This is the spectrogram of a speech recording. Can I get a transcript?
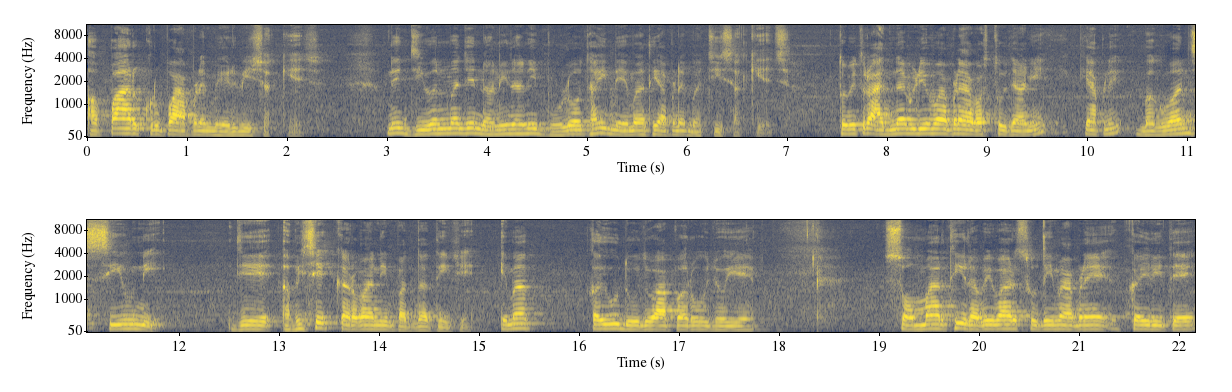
અપાર કૃપા આપણે મેળવી શકીએ છીએ. ને જીવનમાં જે નાની નાની ભૂલો થાય ને એમાંથી આપણે બચી શકીએ છીએ. તો મિત્રો, આજના વિડીયોમાં આપણે આ વસ્તુ જાણીએ. કે આપણે ભગવાન શિવની જે અભિષેક કરવાની પદ્ધતિ છે, એમાં કયું દૂધ વાપરવું જોઈએ? સોમવારથી રવિવાર સુધીમાં આપણે કઈ રીતે,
